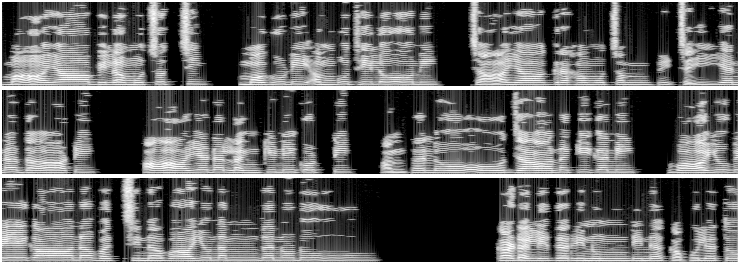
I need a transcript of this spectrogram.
మాయాబిలము చొచ్చి మగుడి అంబుధిలోని ఛాయాగ్రహము చంపి చెయ్యన దాటి ఆయడ లంకిణి కొట్టి అంతలో జానకిగని వాయువేగాన వచ్చిన వాయునందనుడు. కడలిదరి నుండిన కపులతో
